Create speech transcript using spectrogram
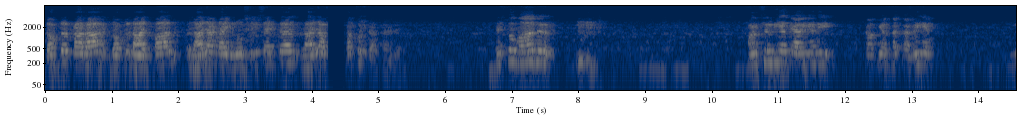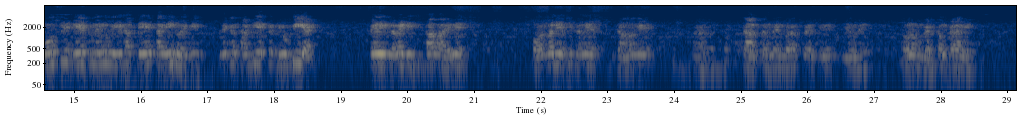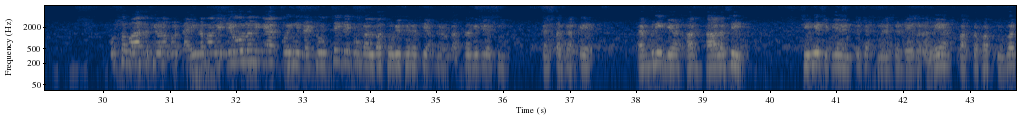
dr kara dr rajpal Raja diagnostic centre Raja ਸਭ ਕੁਝ ਕਰ ਸਕਦੇ ਇਸ ਤੋਂ ਬਾਅਦ ਫੰਕਸ਼ਨ ਦੀਆਂ ਤਿਆਰੀਆਂ ਦੀ ਕਾਫੀ ਹੱਦ ਤੱਕ ਕਰ ਰਹੀ ਹੈ ਮੋਸਟਲੀ ਡੇਟ ਮੈਨੂੰ ਇਹ ਚੇਂਜ ਤਾਂ ਨਹੀਂ ਹੋਏਗੀ ਲੇਕਿਨ ਸਾਡੀ ਇੱਕ ਡਿਊਟੀ ਹੈ ਫਿਰ ਨਵੇਂ ਡੀਸੀ ਸਾਹਿਬ ਆਏ ਨੇ ਫਾਰਮਲੀ ਅਸੀਂ ਪਹਿਲੇ ਜਾਵਾਂਗੇ ਚਾਰ ਤਿੰਨ ਮੈਂਬਰ ਆਪਣੇ ਸੀਨੀਅਰ ਨੇ ਉਹਨਾਂ ਨੂੰ ਵੈਲਕਮ ਕਰਾਂਗੇ ਉਸ ਤੋਂ ਬਾਅਦ ਅਸੀਂ ਉਹਨਾਂ ਕੋਲ ਟਾਈਮ ਲਵਾਂਗੇ। ਜੇ ਉਹਨਾਂ ਨੇ ਕਿਹਾ, ਕੋਈ ਨਹੀਂ, ਬੈਠੋ, ਉੱਥੇ ਹੀ ਜੇ ਕੋਈ ਗੱਲਬਾਤ ਹੋ ਗਈ, ਫਿਰ ਅਸੀਂ ਆਪਣੇ ਨੂੰ ਦੱਸ ਦਾਂਗੇ ਕਿ ਅਸੀਂ ਫੈਸਲਾ ਕਰਕੇ ਐਵਰੀ ਈਅਰ ਹਰ ਸਾਲ ਅਸੀਂ ਸੀਨੀਅਰ ਸਿਟੀਜ਼ਨ ਇੰਟਰਨੈਸ਼ਨਲ ਡੇ ਮਨਾਉਂਦੇ ਹਾਂ ਫਸਟ ਆਫ ਅਕਤੂਬਰ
